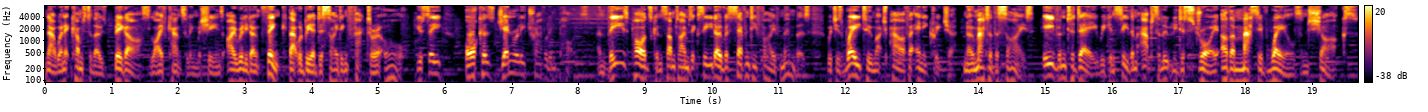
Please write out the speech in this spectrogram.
Now, when it comes to those big-ass life-cancelling machines, I really don't think that would be a deciding factor at all. You see, Orcas generally travel in pods, and these pods can sometimes exceed over 75 members, which is way too much power for any creature, no matter the size. Even today, we can see them absolutely destroy other massive whales and sharks.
